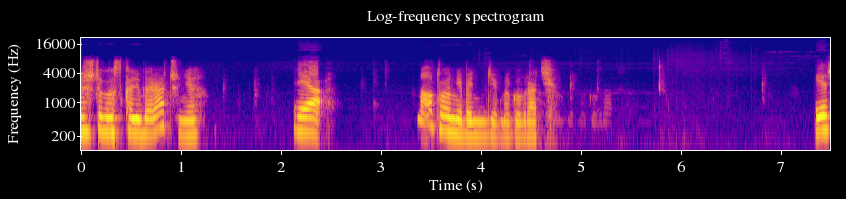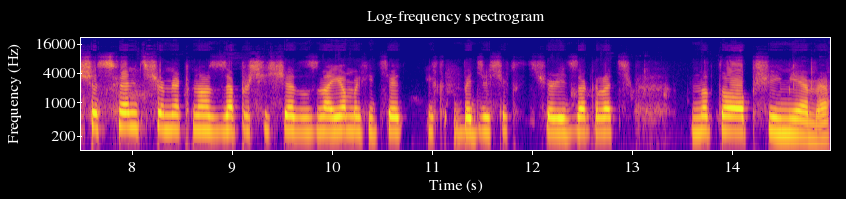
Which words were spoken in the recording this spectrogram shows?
Bierzesz tego z Calibera, czy nie? Nie. No to nie będziemy go brać. Jeszcze z chęcią, jak nas zaprosicie do znajomych i cie, ich będziecie chcieli zagrać, no to przyjmiemy.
